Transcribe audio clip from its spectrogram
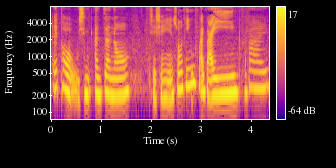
，Apple 五星按赞哦。谢谢您收听，拜拜，拜拜。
